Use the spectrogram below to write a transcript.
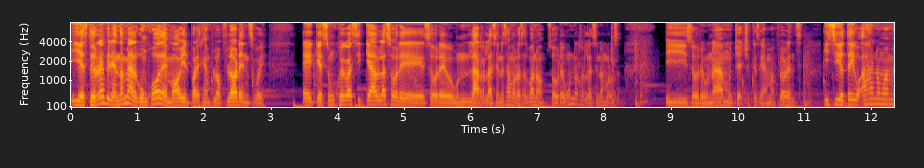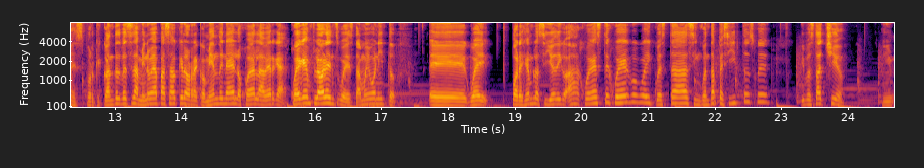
y, estoy refiriéndome a algún juego de móvil, por ejemplo, Florence, güey. Eh, que es un juego así que habla sobre, sobre las relaciones amorosas. Bueno, sobre una relación amorosa. Y sobre una muchacha que se llama Florence. Y si yo te digo, ah, no mames, porque cuántas veces a mí no me ha pasado que lo recomiendo y nadie lo juega a la verga. Juega en Florence, güey, está muy bonito. Eh, güey, por ejemplo, si yo digo, ah, juega este juego, güey, cuesta 50 pesitos, güey. Y pues está chido. Y,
